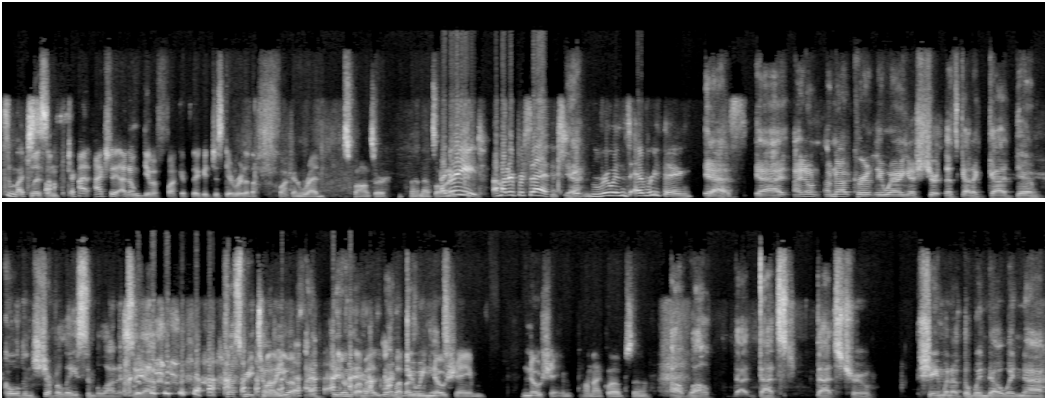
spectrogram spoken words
It's much Listen, softer. I, actually, I don't give a fuck if they could just get rid of the fucking red sponsor. And that's all. I, Agreed. hundred percent. Yeah. It ruins everything. Yeah. Yes. Yeah, I, I don't. I'm not currently wearing a shirt that's got a goddamn golden Chevrolet symbol on it. So yeah, trust me, Well, Tony. you have- I've been your there. has, your I'm club has doing no it. shame, no shame on that club. So Oh well, that, that's that's true. Shame went out the window when uh,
